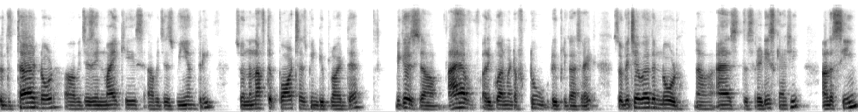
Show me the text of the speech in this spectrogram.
So the third node, uh, which is in my case, uh, which is VM3, So none of the pods has been deployed there because uh, I have a requirement of two replicas, right? So whichever the node uh, as this Redis cache on the same,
